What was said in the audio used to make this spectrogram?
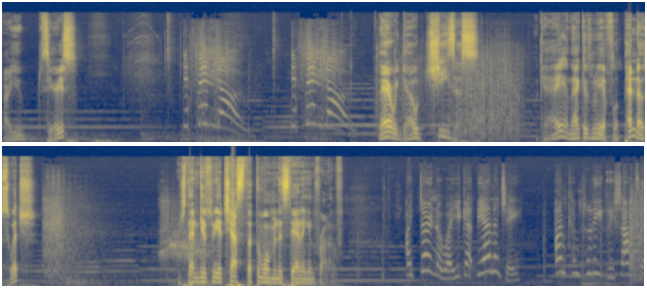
Are you serious? Diffindo! There we go. Jesus. Okay, and that gives me a flipendo switch. Which then gives me a chest that the woman is standing in front of. I don't know where you get the energy. I'm completely shattered.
